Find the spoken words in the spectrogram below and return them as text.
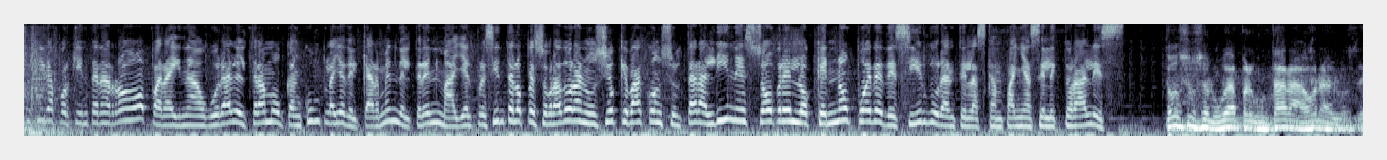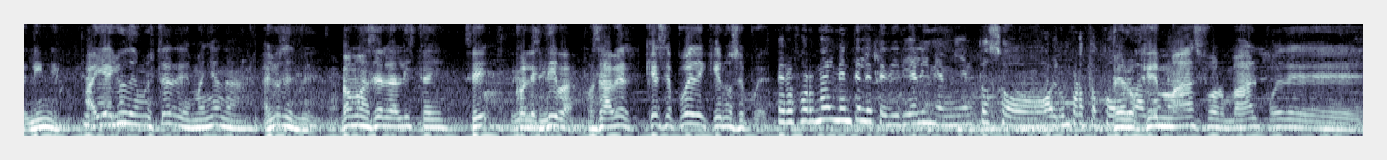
su gira por Quintana Roo para inaugurar el tramo Cancún-Playa del Carmen del tren Maya, el presidente López Obrador anunció que va a consultar al INE sobre lo que no puede decir durante las campañas electorales. Todo eso se lo voy a preguntar ahora a los del INE. Ahí ayúdenme ustedes mañana, ayúdenme. Vamos a hacer la lista ahí, ¿sí? Colectiva. O sea, a ver, ¿qué se puede y qué no se puede? Pero formalmente le pediría alineamientos o algún protocolo. Pero ¿qué más formal puede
